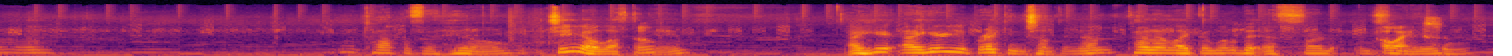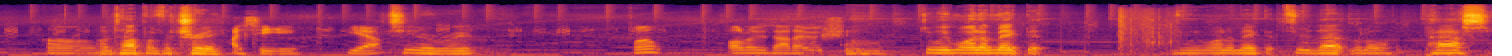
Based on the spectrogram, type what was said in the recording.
Um, on top of a hill. Geo left the Oh. game. I hear I hear you breaking something. I'm kind of like a little bit in front, in Oh, front excellent. Um, On top of a tree. I see you. Yeah. To your right. Well, follow that ocean. Oh, do we want to make it? Do we want to make it through that little pass?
